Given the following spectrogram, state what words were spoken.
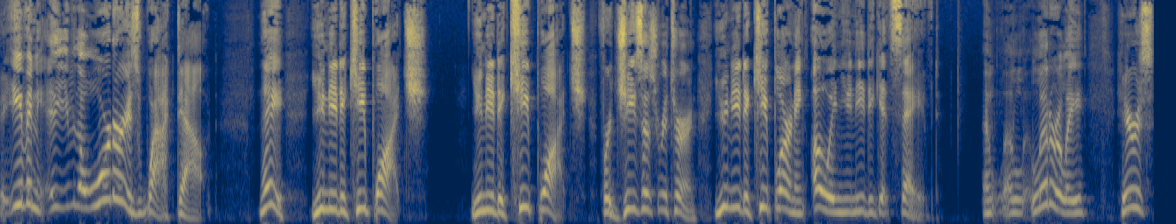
Even even the order is whacked out. Hey, you need to keep watch. You need to keep watch for Jesus' return. You need to keep learning. Oh, and you need to get saved. And literally, here's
